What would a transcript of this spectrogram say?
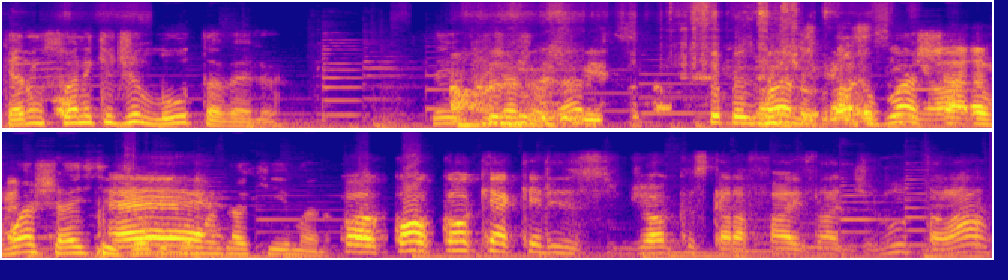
Que era um Sonic de luta, velho. Não, já não. Super Mano, eu, vou achar, eu vou achar esse jogo É. e vou mandar aqui, mano. Qual, qual, qual que é aqueles jogos que os caras fazem lá de luta lá?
